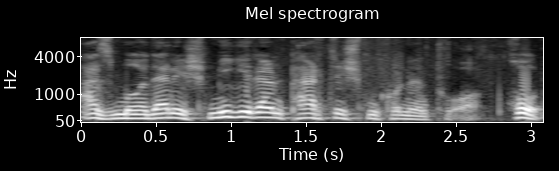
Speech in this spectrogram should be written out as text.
از مادرش می‌گیرن پرتش می‌کنن تو آب. خب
